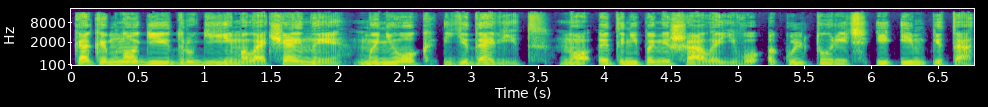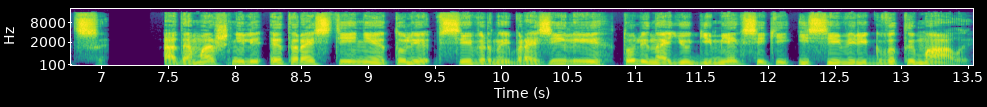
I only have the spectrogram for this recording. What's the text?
Как и многие другие молочайные, маниок ядовит, но это не помешало его окультурить и им питаться. А домашнили это растение то ли в Северной Бразилии, то ли на юге Мексики и севере Гватемалы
